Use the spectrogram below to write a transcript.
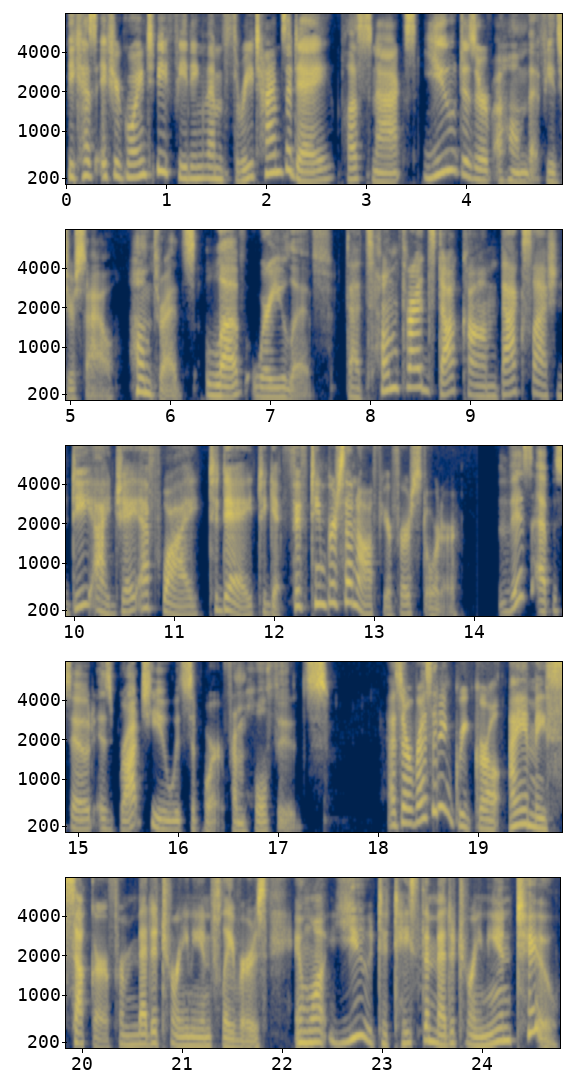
Because if you're going to be feeding them three times a day plus snacks, you deserve a home that feeds your style. Home Threads, love where you live. That's homethreads.com backslash DIJFY today to get 15% off your first order. This episode is brought to you with support from Whole Foods. As a resident Greek girl, I am a sucker for Mediterranean flavors and want you to taste the Mediterranean too.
